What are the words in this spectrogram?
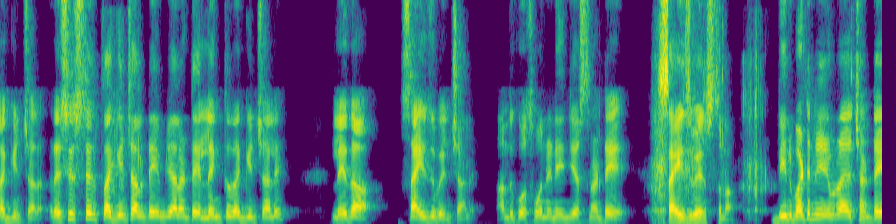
తగ్గించాలి. రెసిస్టెన్స్ తగ్గించాలంటే ఏం చేయాలంటే లెంగ్త్ తగ్గించాలి లేదా సైజు పెంచాలి. అందుకోసం నేను ఏం చేస్తున్నా అంటే సైజు పెంచుతున్నా. దీన్ని బట్టి నేను ఏం రాయొచ్చు అంటే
